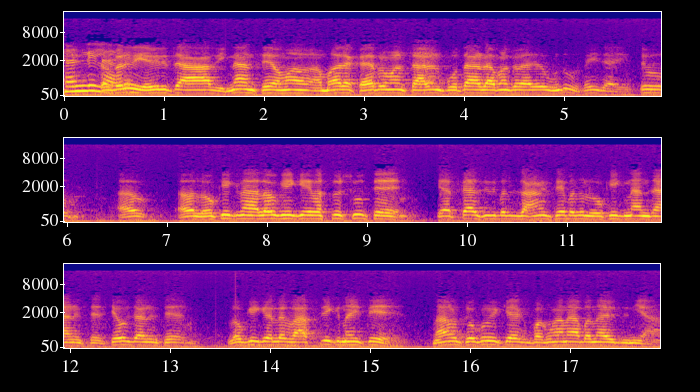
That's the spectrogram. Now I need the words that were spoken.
ઠંડી લાગે. એવી રીતે આ વિજ્ઞાન છે અમારે કયા પ્રમાણે ચારણ પોતાડ આપણે ઊંધું થઈ જાય. શું? લૌકિક ના અલૌકિક એ વસ્તુ શું છે? કે અત્યાર સુધી બધું જાણે છે બધું લૌકિક જ્ઞાન જાણે છે. કેવું જાણે છે? લૌકિક એટલે વાસ્તવિક નહીં તે. નાનું છોકરું કે ભગવાન આ બનાવ્યું દુનિયા.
